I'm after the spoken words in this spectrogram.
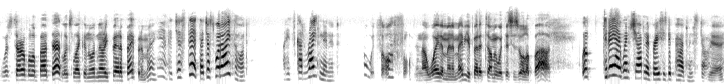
What's terrible about that? Looks like an ordinary pad of paper to me. Yeah, they're just it. They're just what I thought. But it's got writing in it. Oh, it's awful. And now, wait a minute. Maybe you better tell me what this is all about. Well, today I went shopping at Bracey's department store. Yeah?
